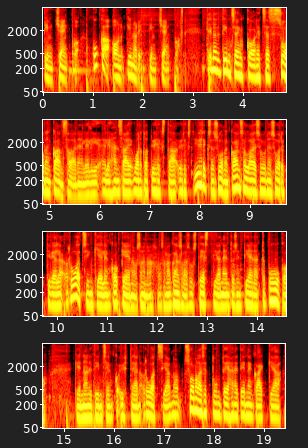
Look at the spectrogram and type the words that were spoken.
Timchenko. Kuka on Ginadi Timchenko? Ginadi Timchenko on itse asiassa Suomen kansalainen, eli, eli hän sai vuonna 1999 Suomen kansalaisuuden, suoritti vielä ruotsin kielen kokeen osana, osana kansalaisuustestiä. En tosin tiedä, että puhuko Ginadi Timchenko yhtään ruotsia. No, suomalaiset tuntee hänet ennen kaikkea –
